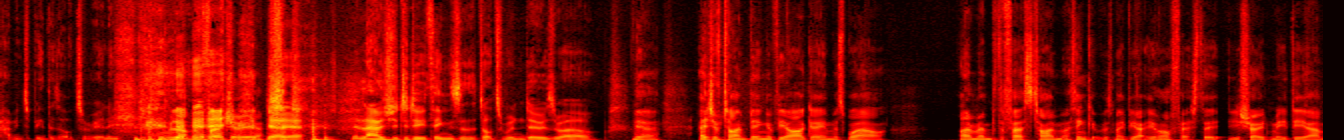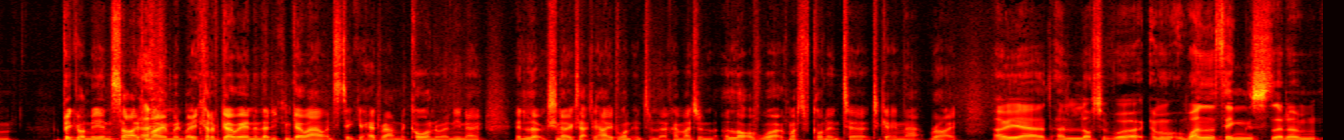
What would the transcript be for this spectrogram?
having to be the doctor, really. without the pressure, yeah. yeah, yeah. It allows you to do things that the doctor wouldn't do as well. Yeah. Edge of Time being a VR game as well. I remember the first time, I think it was maybe at your office, that you showed me the um, bigger on the inside moment where you kind of go in and then you can go out and stick your head around the corner and you know it looks you know exactly how you'd want it to look. I imagine a lot of work must have gone into to getting that right. Oh yeah, a lot of work. And one of the things that um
